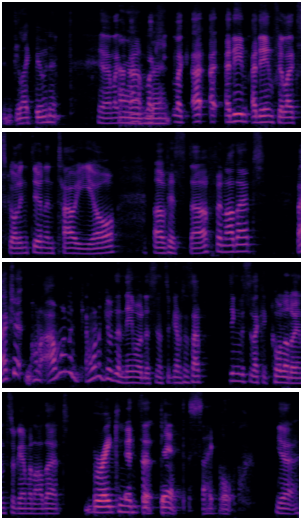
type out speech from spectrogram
didn't feel like doing it Yeah, like I, Um, like he- like I, I I didn't I didn't feel like scrolling through an entire year of his stuff and all that. But actually, on, I want to I want to give the name of this Instagram since I think this is like a cool little Instagram and all that. breaking It's the a- debt cycle Yeah,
